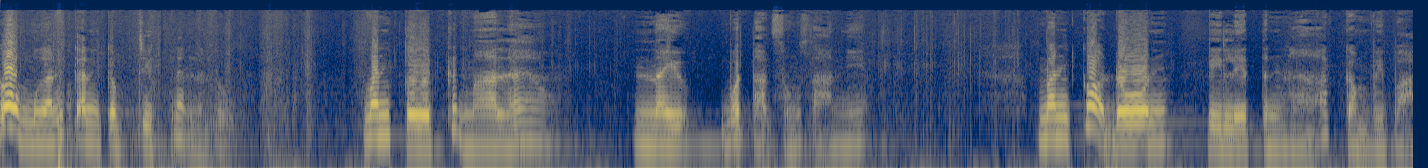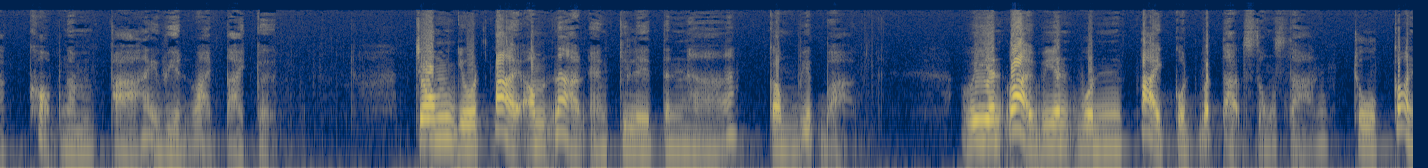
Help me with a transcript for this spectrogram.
ก็เหมือนกันกับจิตนั่นแหละลูก มันเกิดขึ้นมาแล้ว ในวัฏสงสารนี้ มันก็โดนกิเลสตัณหากรรมวิบากครอบงำพาให้เวียนว่ายตายเกิด จมอยู่ใต้อำนาจแห่งกิเลสตัณหากรรมวิบาก เวียนว่ายเวียนวนใต้กฎวัฏสงสาร ถูกก้อน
